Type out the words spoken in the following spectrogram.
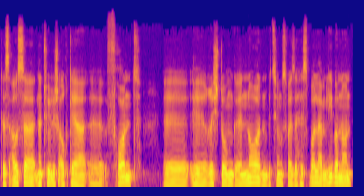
dass außer natürlich auch der äh, Front äh, äh, Richtung Norden beziehungsweise Hezbollah im Libanon,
